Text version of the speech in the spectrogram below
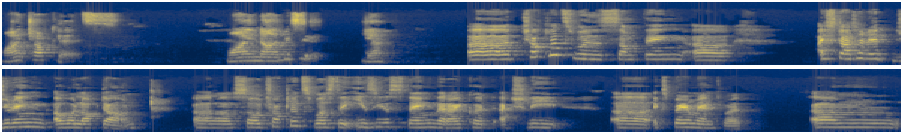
why chocolates? Why not? Yeah. Uh, chocolates was something. Uh, I started it during our lockdown. Uh, so chocolates was the easiest thing that I could actually uh, experiment with. Um,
